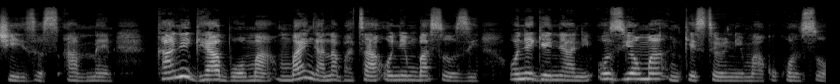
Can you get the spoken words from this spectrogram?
jizọs. Amen. Ka anyị gaa abụ ọma mgbe anyị ga-anabata onye mgbasa ozi onye ga-enye anyị ozi ọma nke sitere n'ime akwụkwọ nsọ.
